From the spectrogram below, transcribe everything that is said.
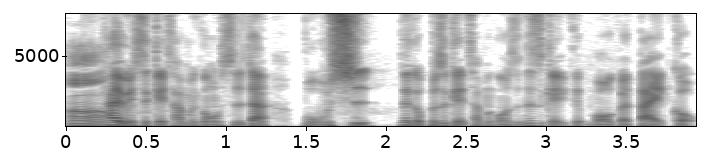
嗯，他以为是给唱片公司，但不是，那个不是给唱片公司，那是给某个代购。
